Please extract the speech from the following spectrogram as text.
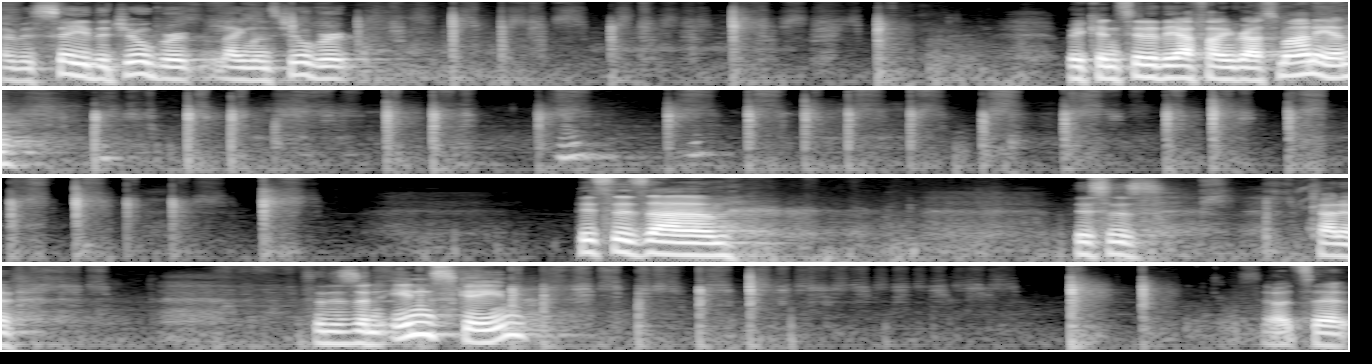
over C, the dual group, Langlands dual group. We consider the affine Grassmannian. This is um, this is kind of, so this is an ind-scheme. So it's a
